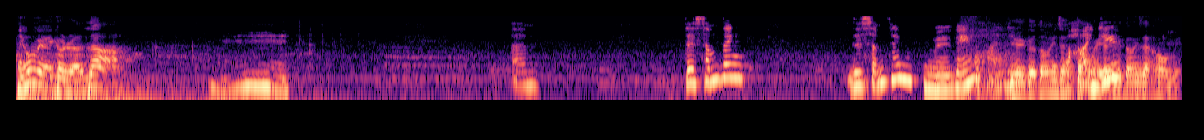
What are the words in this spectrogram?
你后面有一个人呐、啊！ Um There's something there's something moving. 有一个东西在动， Behind 有一 you? 个东西在后面。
